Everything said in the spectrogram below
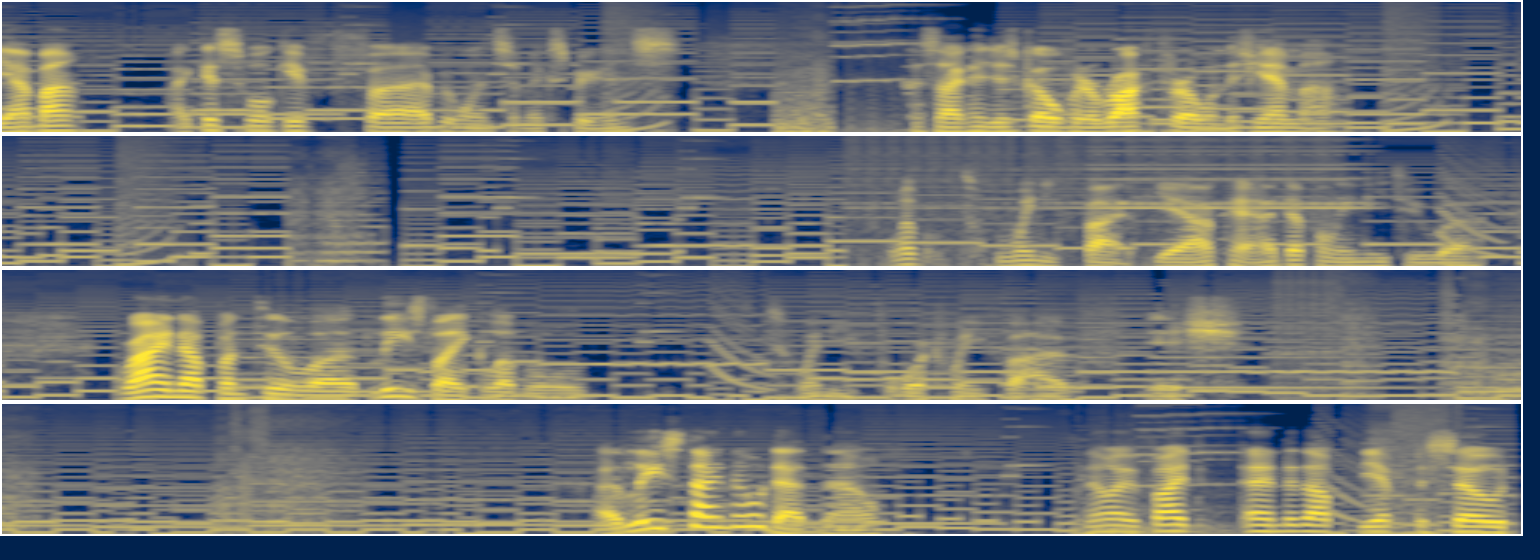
Yanma. I guess we'll give uh, everyone some experience. Because I can just go for the rock throw on this Yanma. Level 25. Yeah, okay, I definitely need to uh, grind up until uh, at least like level 24, 25-ish. At least I know that now. You know, if I ended up the episode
